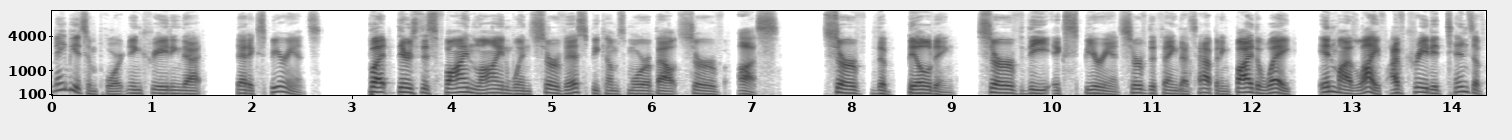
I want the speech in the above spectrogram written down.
maybe it's important in creating that that experience. But there's this fine line when service becomes more about serve us serve the building, serve the experience, serve the thing that's happening. By the way, in my life, I've created tens of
